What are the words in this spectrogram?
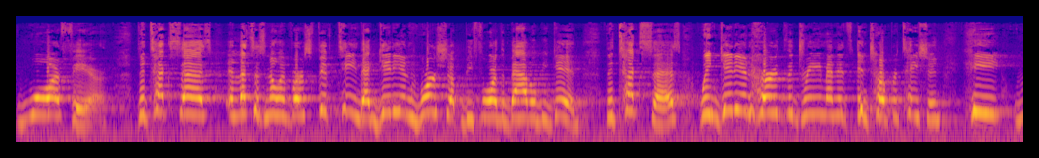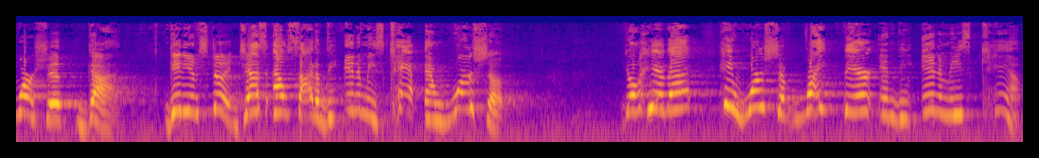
warfare. The text says, it lets us know in verse 15 that Gideon worshiped before the battle began. The text says, when Gideon heard the dream and its interpretation, he worshiped God. Gideon stood just outside of the enemy's camp and worshiped. Y'all hear that? He worshiped right there in the enemy's camp.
